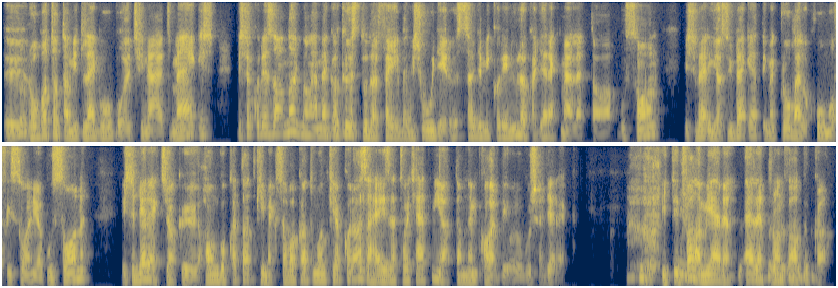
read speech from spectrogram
ő, robotot, amit Legóból csinált meg, és, és akkor ez a nagymamám meg a köztudat fejében is úgy ér össze, hogy amikor én ülök a gyerek mellett a buszon, és veri az üveget, én meg próbálok home a buszon, és a gyerek csak hangokat ad ki, meg szavakat mond ki, akkor az a helyzet, hogy hát miattam nem kardiológus a gyerek. Itt, itt valami el, el lett rontva apuka.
